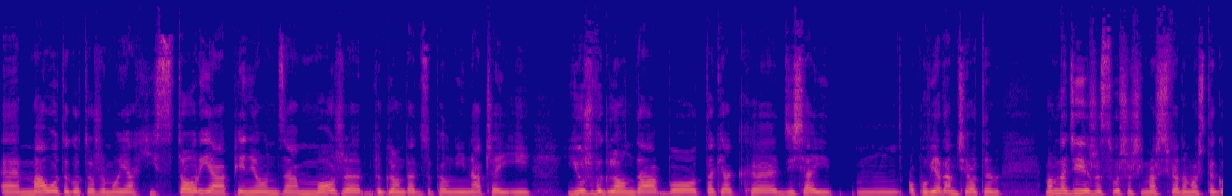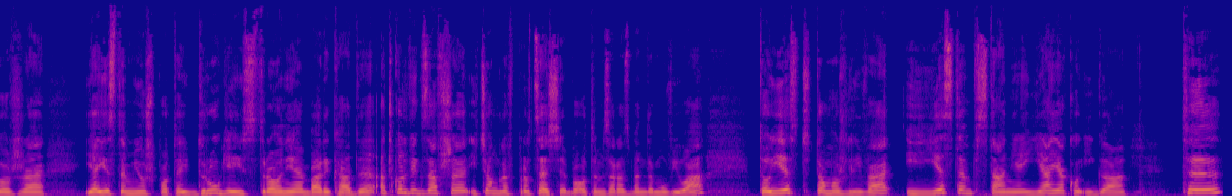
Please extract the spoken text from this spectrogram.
e, mało tego, to, że moja historia pieniądza może wyglądać zupełnie inaczej i już wygląda, bo tak jak e, dzisiaj mm, opowiadam Ci o tym, mam nadzieję, że słyszysz i masz świadomość tego, że ja jestem już po tej drugiej stronie barykady, aczkolwiek zawsze i ciągle w procesie, bo o tym zaraz będę mówiła. To jest to możliwe i jestem w stanie, ja jako Iga, ty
